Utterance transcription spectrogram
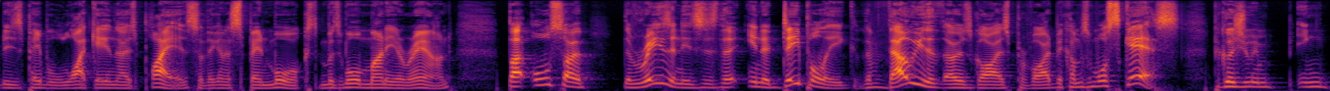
is people like getting those players, so they're going to spend more because there's more money around. But also, the reason is, is that in a deeper league, the value that those guys provide becomes more scarce because you're in, in,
